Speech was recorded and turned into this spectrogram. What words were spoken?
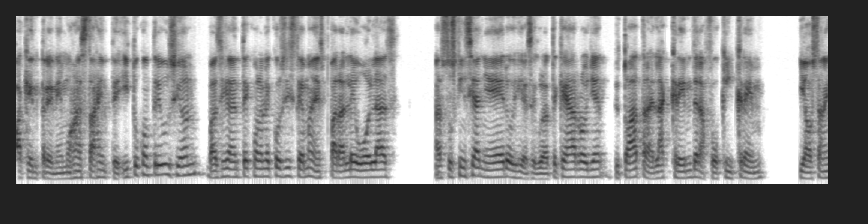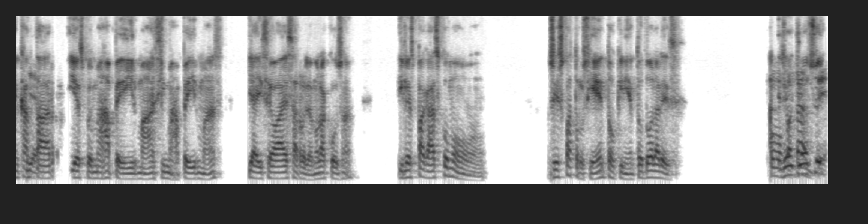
Para que entrenemos a esta gente. Y tu contribución, básicamente, con el ecosistema es pararle bolas a estos quinceañeros y asegurarte que desarrollen. Tú vas a traer la creme de la fucking creme y a estar a encantar y después me vas a pedir más y más a pedir más y ahí se va desarrollando la cosa y les pagas como, no sé si es 400 o 500 dólares. Como Yo- yo soy-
